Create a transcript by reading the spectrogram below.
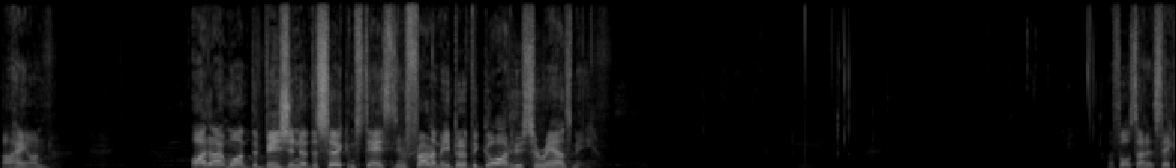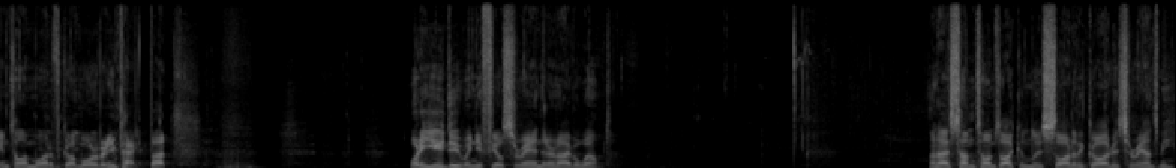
Oh, hang on. I don't want the vision of the circumstances in front of me, but of the God who surrounds me. I thought saying it a second time might have got more of an impact, but what do you do when you feel surrounded and overwhelmed? I know sometimes I can lose sight of the God who surrounds me.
